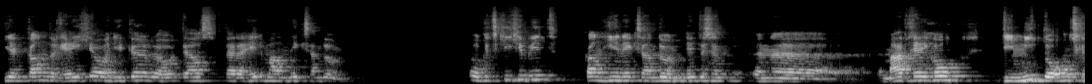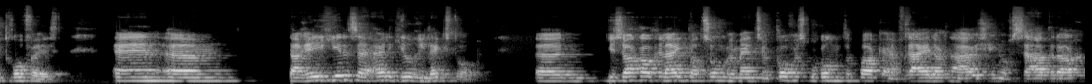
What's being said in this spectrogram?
hier kan de regio en hier kunnen de hotels verder helemaal niks aan doen. Ook het skigebied kan hier niks aan doen. Dit is een, een, uh, een maatregel die niet door ons getroffen is. En um, daar reageerden zij eigenlijk heel relaxed op. Uh, je zag al gelijk dat sommige mensen hun koffers begonnen te pakken en vrijdag naar huis gingen of zaterdag.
